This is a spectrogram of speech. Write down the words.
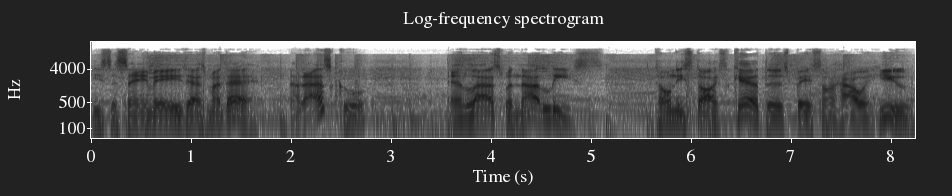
He's the same age as my dad. Now that's cool. And last but not least, Tony Stark's character is based on Howard Hughes.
